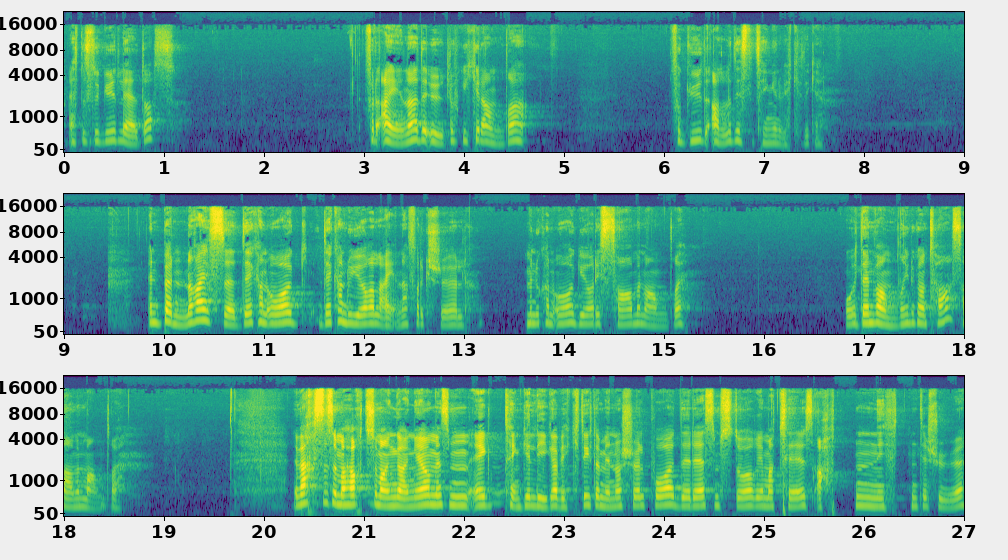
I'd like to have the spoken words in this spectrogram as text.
etter som Gud leder oss. For det ene det utelukker ikke det andre. For Gud er alle disse tingene viktige. En bønnereise det kan, også, det kan du gjøre alene for deg sjøl, men du kan òg gjøre det sammen med andre. Og den vandring du kan ta sammen med andre. Verset som vi har hørt så mange ganger, men som jeg tenker er like viktig å minne oss selv på, det er det som står i Matteus 18, 19-20.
